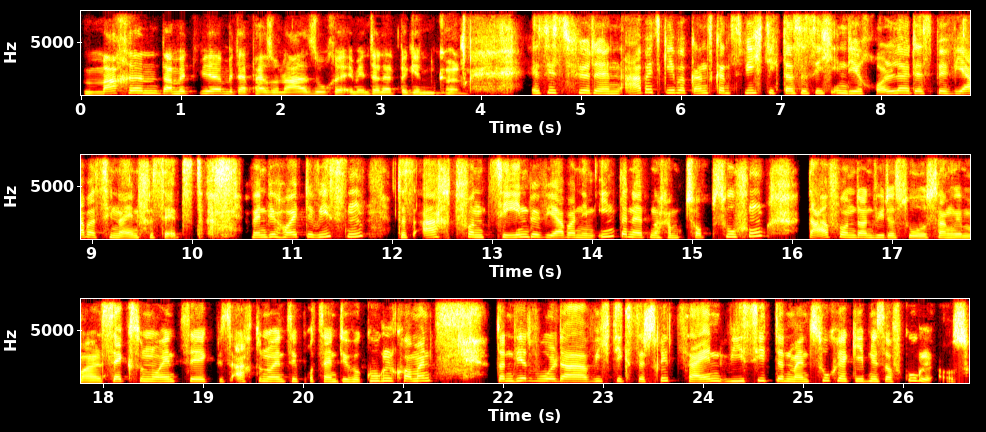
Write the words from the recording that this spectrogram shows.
machen, damit wir mit der Personalsuche im Internet beginnen können? Es ist für den Arbeitgeber ganz, ganz wichtig, dass er sich in die Rolle des Bewerbers hineinversetzt. Wenn wir heute wissen, dass acht von zehn Bewerbern im Internet nach einem Job suchen, davon dann wieder so, sagen wir mal, 96 bis 98 Prozent über Google kommen, dann wird wohl der wichtigste Schritt sein, wie sieht denn mein Suchergebnis auf Google aus?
